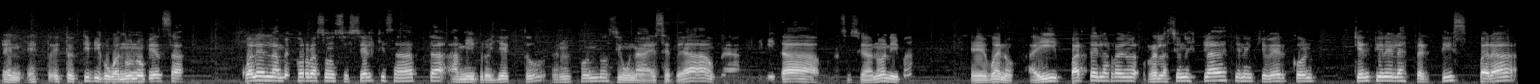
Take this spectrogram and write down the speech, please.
esto, esto, es típico cuando uno piensa cuál es la mejor razón social que se adapta a mi proyecto, en el fondo, si una SPA, una limitada, una sociedad anónima. Eh, bueno, ahí parte de las relaciones claves tienen que ver con quién tiene la expertise para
